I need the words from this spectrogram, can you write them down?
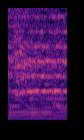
Yeah.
